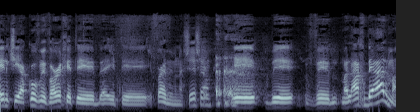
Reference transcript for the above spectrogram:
כן, כשיעקב מברך את, אה, אה, אפרים ומנשה שם, אה, ומלאך בעלמא,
